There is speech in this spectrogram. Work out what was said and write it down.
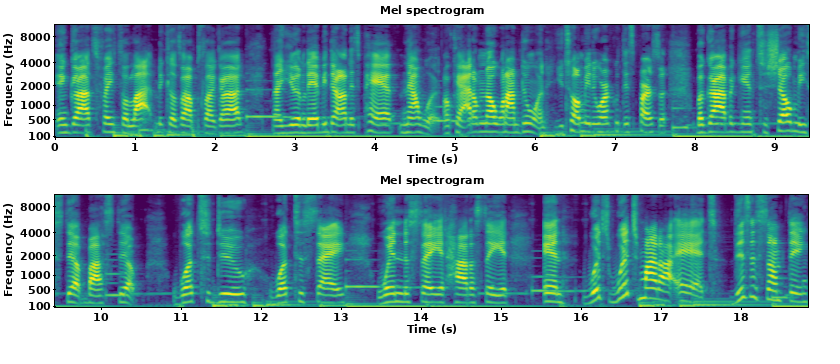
in God's face a lot because I was like, God, now you done led me down this path. Now what? Okay, I don't know what I'm doing. You told me to work with this person, but God began to show me step by step what to do, what to say, when to say it, how to say it, and which which might I add this is something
